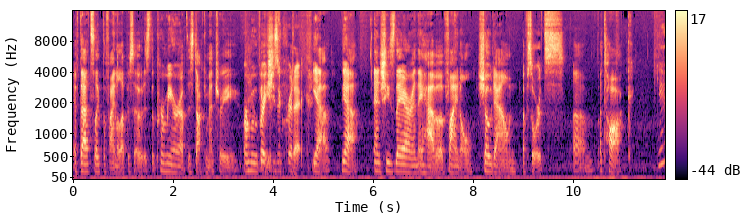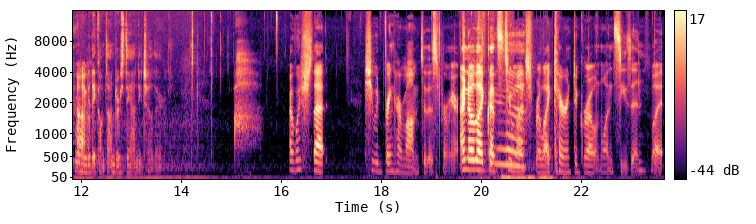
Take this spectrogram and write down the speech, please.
if that's like the final episode, is the premiere of this documentary or movie. Right, she's a critic. yeah, yeah, and she's there, and they have a final showdown of sorts, um, a talk where Yeah, maybe they come to understand each other. I wish that she would bring her mom to this premiere. I know like that's too much for like Karen to grow in one season, but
